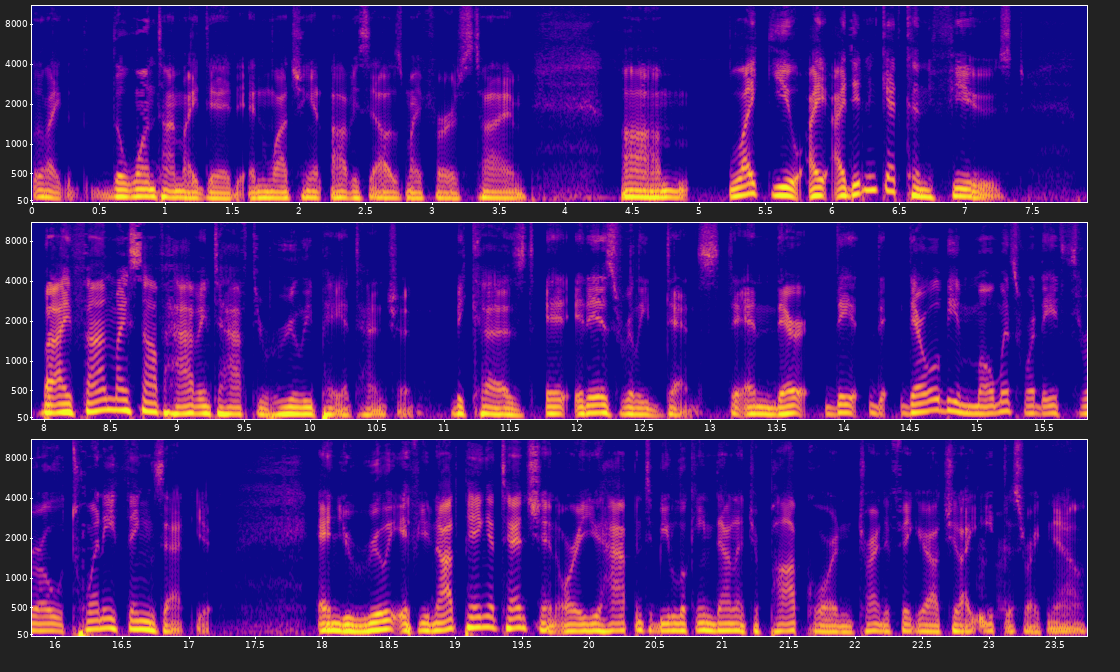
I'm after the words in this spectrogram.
like the one time I did and watching it, obviously that was my first time. Um, like you, I, I didn't get confused, but I found myself having to have to really pay attention because it, it is really dense. And there they, there will be moments where they throw 20 things at you and you really if you're not paying attention or you happen to be looking down at your popcorn and trying to figure out should i eat this right now?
